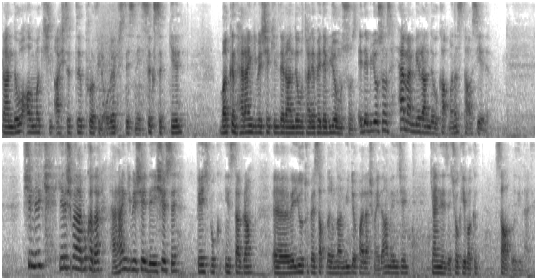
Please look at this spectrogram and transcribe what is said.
randevu almak için açtırdığı profil o web sitesine sık sık girin. Bakın herhangi bir şekilde randevu talep edebiliyor musunuz? Edebiliyorsanız hemen bir randevu kapmanızı tavsiye ederim. Şimdilik gelişmeler bu kadar. Herhangi bir şey değişirse Facebook, Instagram e, ve YouTube hesaplarımdan video paylaşmaya devam edeceğim. Kendinize çok iyi bakın. Sağlıklı günler dilerim.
